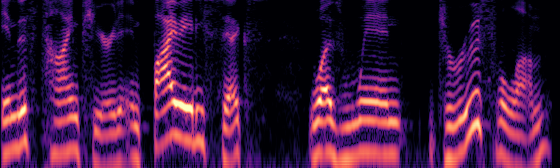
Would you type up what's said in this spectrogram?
in this time period. In 586 was when Jerusalem,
